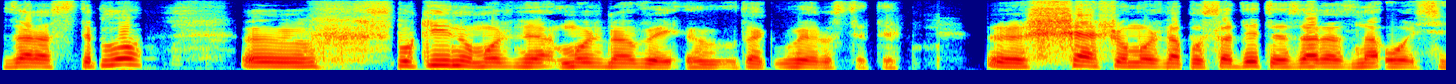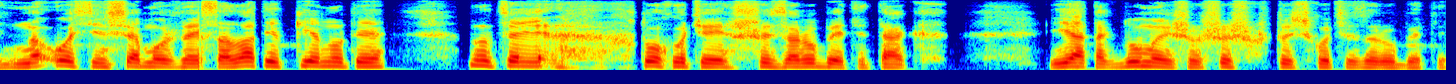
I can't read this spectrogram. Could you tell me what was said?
зараз тепло, спокійно можна, можна ви, так виростити. Е, Ще що можна посадити зараз на осінь. На осінь ще можна і салати вкинути. Ну, це хто хоче щось заробити, так. Я так думаю, що щось хтось хоче заробити.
